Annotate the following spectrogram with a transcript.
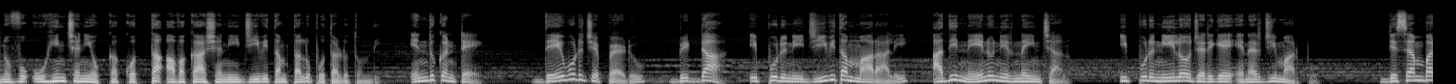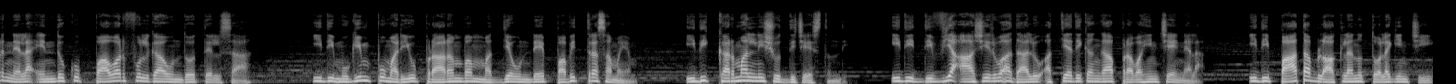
నువ్వు ఊహించని ఒక్క కొత్త అవకాశ నీ జీవితం తలుపు తడుతుంది. ఎందుకంటే దేవుడు చెప్పాడు బిడ్డా ఇప్పుడు నీ జీవితం మారాలి అది నేను నిర్ణయించాను. ఇప్పుడు నీలో జరిగే ఎనర్జీ మార్పు. డిసెంబర్ నెల ఎందుకు పవర్ఫుల్గా ఉందో తెలుసా? ఇది ముగింపు మరియు ప్రారంభం మధ్య ఉండే పవిత్ర సమయం. ఇది కర్మల్ని శుద్ధి చేస్తుంది. ఇది దివ్య ఆశీర్వాదాలు అత్యధికంగా ప్రవహించే నెల. ఇది పాత బ్లాక్లను తొలగించి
